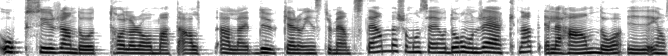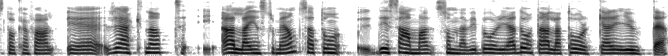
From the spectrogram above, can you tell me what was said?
opsyrran då talar om att allt, alla dukar och instrument stämmer som hon säger. Och då har hon räknat, eller han då i enstaka fall, eh, räknat alla instrument så att de, det är samma som när vi började och att alla torkar är ute.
